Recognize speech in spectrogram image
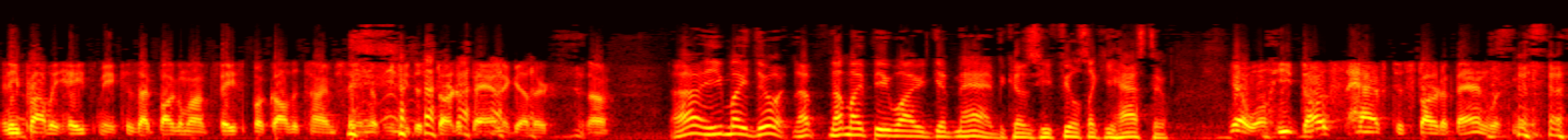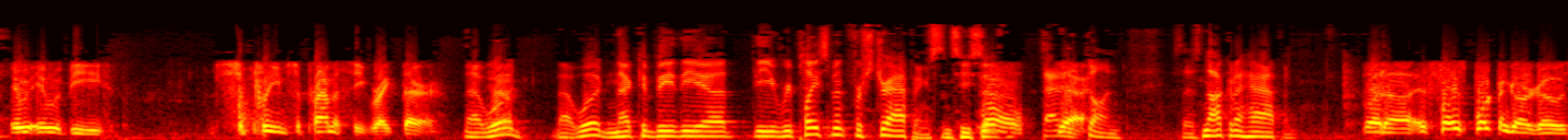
And he probably hates me because I bug him on Facebook all the time saying that we need to start a band together. So, Uh, he might do it. That that might be why he'd get mad because he feels like he has to. Yeah, well, he does have to start a band with me. it, it would be supreme supremacy right there. That would. That would. And that could be the uh, the replacement for strapping since he said Well, that is yeah. done. So it's not going to happen. But uh, as far as Borknagar goes,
